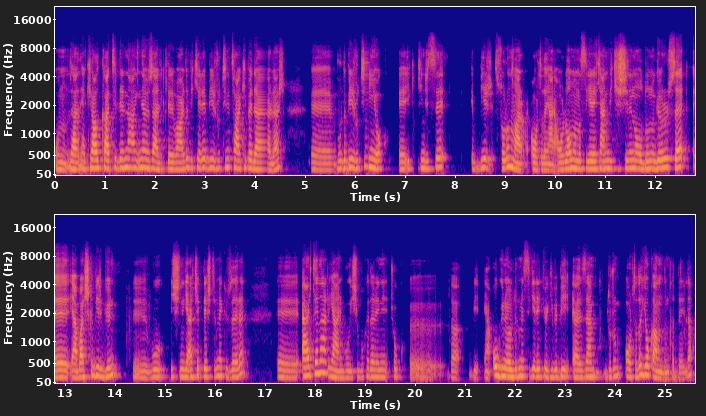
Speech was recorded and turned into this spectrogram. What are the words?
onun yani kiralık katillerin ne özellikleri vardı bir kere bir rutini takip ederler. Burada bir rutin yok e, ikincisi e, bir sorun var ortada. Yani orada olmaması gereken bir kişinin olduğunu görürse e, yani başka bir gün e, bu işini gerçekleştirmek üzere e, erteler yani bu işi. Bu kadar hani çok e, da bir, yani o gün öldürmesi gerekiyor gibi bir elzem durum ortada yok anladığım kadarıyla.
